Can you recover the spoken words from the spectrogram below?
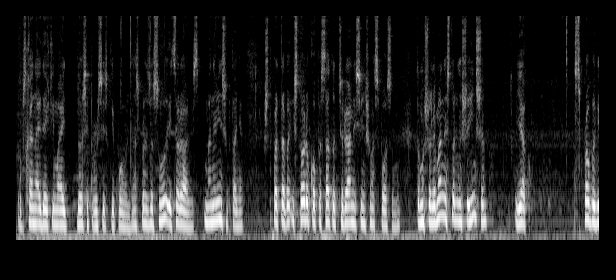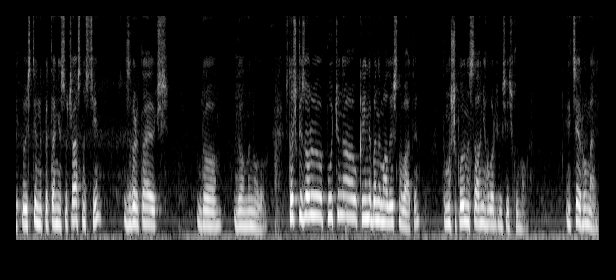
Пропускай навіть деякі мають досить проросійський погляд. Насправді ЗСУ і це реальність. У мене інше питання, що тепер треба історику описати цю реальність іншим способом. Тому що для мене історія не що інше, як спроба відповісти на питання сучасності, звертаючись до, до минулого. З точки зору Путіна Україна би не мала існувати, тому що половина населення говорить російською мовою. І це аргумент.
